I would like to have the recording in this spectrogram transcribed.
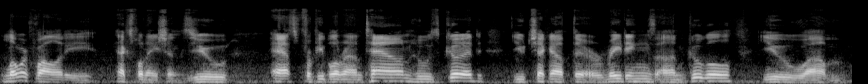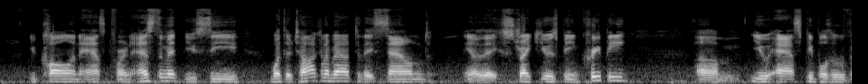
lower quality explanations. You ask for people around town who's good. You check out their ratings on Google. You um, you call and ask for an estimate. You see what they're talking about. Do they sound, you know, they strike you as being creepy? Um, you ask people who've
